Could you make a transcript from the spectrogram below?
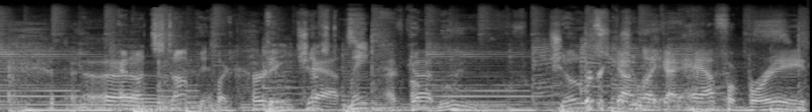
Cannot stop it. like herding Just cats. make I've a got- move. Joe's got like a half a brain,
